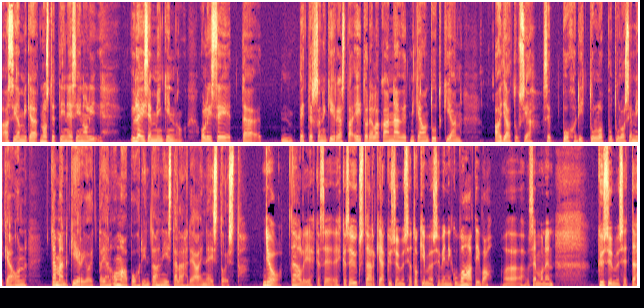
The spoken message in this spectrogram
asia, mikä nostettiin esiin, oli yleisemminkin oli se, että Petterssonin kirjasta ei todellakaan näy, että mikä on tutkijan ajatus ja se pohdittu lopputulos ja mikä on tämän kirjoittajan omaa pohdintaa mm. niistä lähdeaineistoista. Joo, tämä oli ehkä se, ehkä se yksi tärkeä kysymys ja toki myös hyvin niin kuin vaativa semmoinen kysymys, että,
